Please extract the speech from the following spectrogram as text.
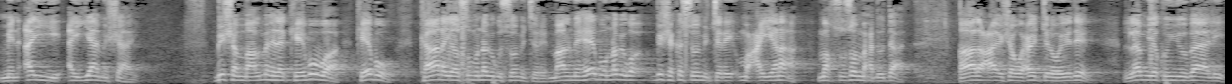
min أyi أyaami shahri? Bisha maalmaheeda keebuu kaana yasuumu nabigu soomi jiray. Maalmaheebuu nabigu bisha ka soomi jiray mucayana ah makhsuuso maxduuda ah. Qaala caaisha waxay jira lam yakun yubaali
